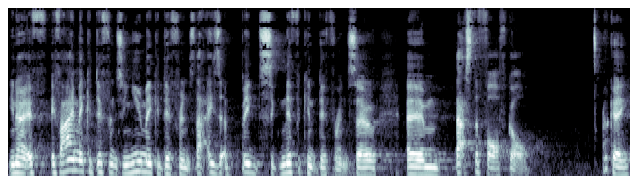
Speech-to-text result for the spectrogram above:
You know, if, if I make a difference and you make a difference, that is a big, significant difference. So um, that's the fourth goal. Okay.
